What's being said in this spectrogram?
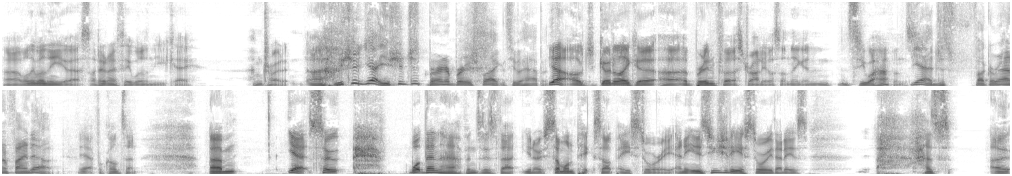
Uh, well, they will in the US. I don't know if they will in the UK. I haven't tried it. Uh, You should, yeah, you should just burn a British flag and see what happens. yeah, I'll just go to like a a Britain First rally or something and, and see what happens. yeah, just fuck around and find out. yeah for content um yeah so what then happens is that you know someone picks up a story and it is usually a story that is has a,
